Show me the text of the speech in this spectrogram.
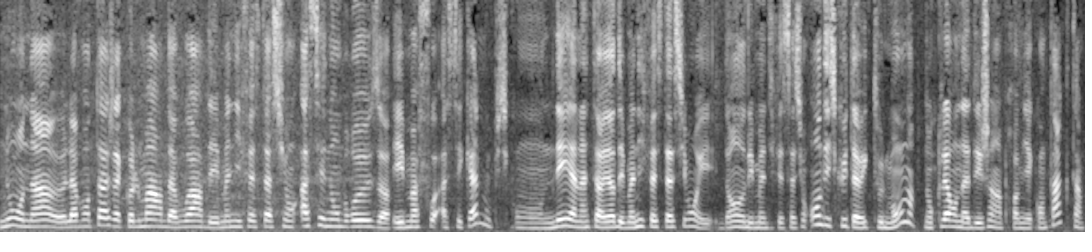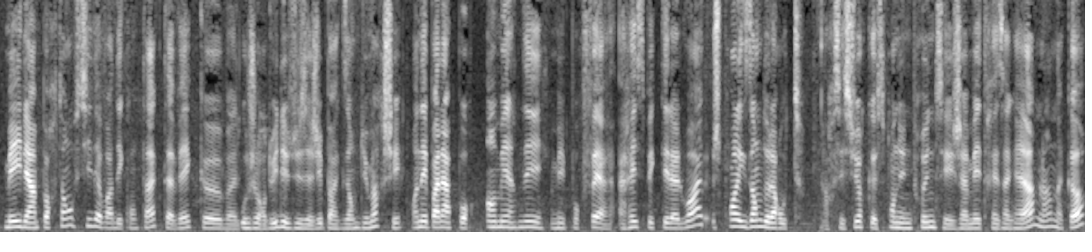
Nous, on a l'avantage à Colmar d'avoir des manifestations assez nombreuses et ma foi assez calmes, puisqu'on est à l'intérieur des manifestations et dans les manifestations, on discute avec tout le monde. Donc là, on a déjà un premier contact, mais il est important aussi d'avoir des contacts avec euh, bah, aujourd'hui les usagers, par exemple, du marché. On n'est pas là pour emmerder, mais pour faire respecter la loi. Je prends l'exemple de la route. Alors c'est sûr que se prendre une prune, c'est jamais très agréable, hein, d'accord?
